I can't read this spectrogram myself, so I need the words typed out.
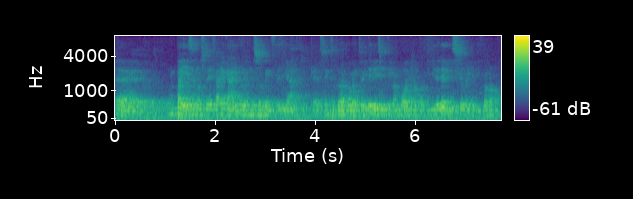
eh, un paese non si deve fare carico delle insolvenze degli altri, che è il senso dell'argomento dei tedeschi che non vogliono condividere il rischio perché dicono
